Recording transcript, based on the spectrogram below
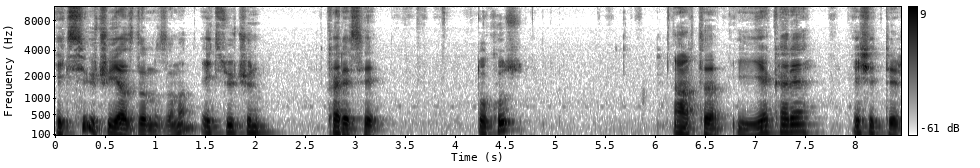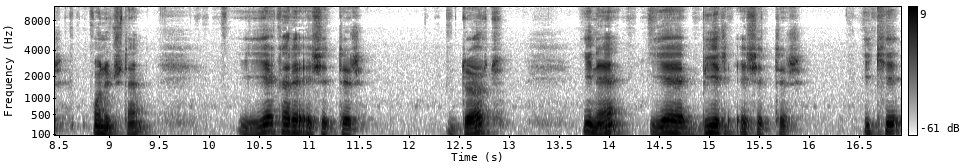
eksi 3'ü yazdığımız zaman eksi 3'ün karesi 9 artı y kare eşittir 13'ten y kare eşittir 4 yine y1 eşittir 2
